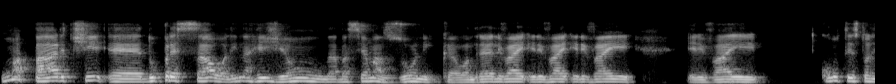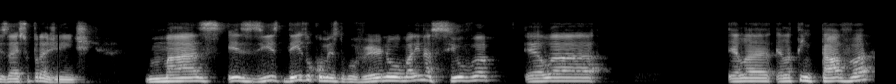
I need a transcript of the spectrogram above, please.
uma parte é, do pré-sal ali na região da bacia amazônica. O André ele vai ele vai ele vai ele vai contextualizar isso para a gente. Mas existe, desde o começo do governo, Marina Silva, ela, ela, ela tentava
